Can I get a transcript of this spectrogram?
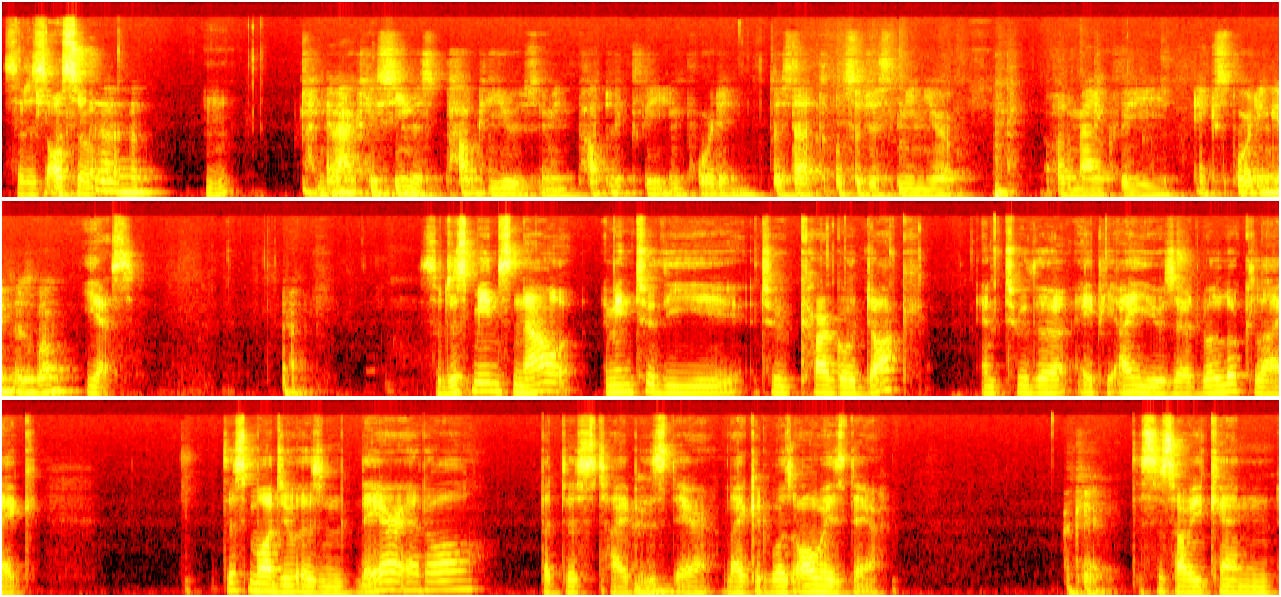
So there's also. Uh, hmm? I've never actually seen this pub use. I mean, publicly importing. Does that also just mean you're automatically exporting it as well? Yes. Yeah. So this means now, I mean, to the to cargo doc and to the API user, it will look like this module isn't there at all, but this type mm -hmm. is there, like it was always there. Okay. This is how you can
